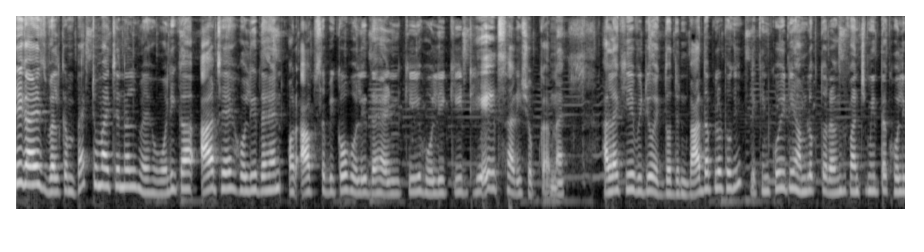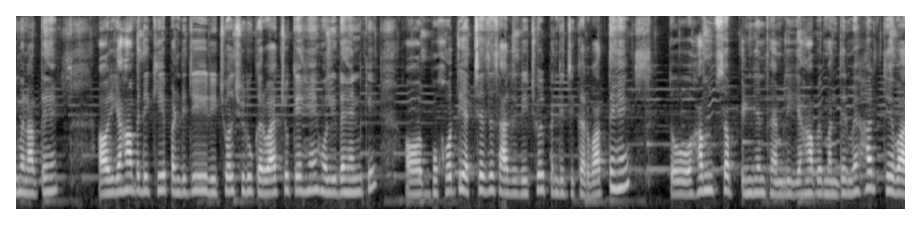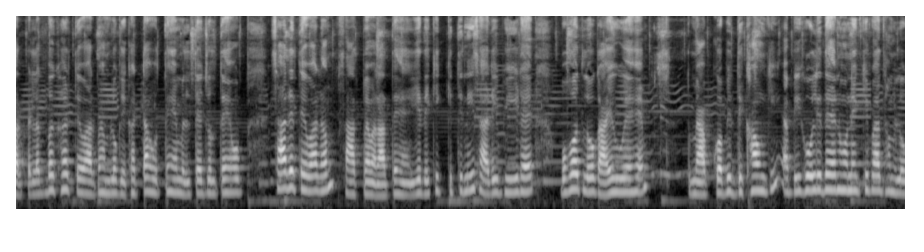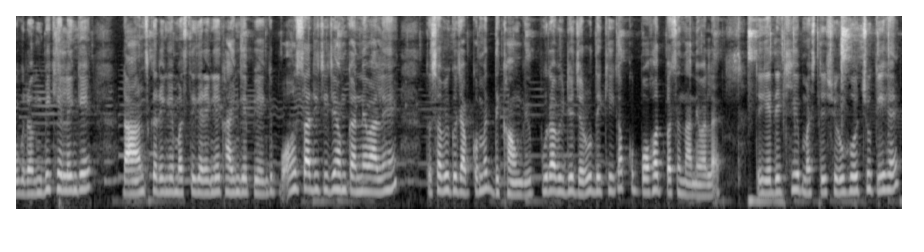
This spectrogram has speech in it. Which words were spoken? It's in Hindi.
Hey guys welcome back to my channel मैं हूँ मोनिका आज है होली दहन और आप सभी को होली दहन की, होली की ढेर सारी शुभकामनाएँ। हालाँकि ये वीडियो एक दो दिन बाद अपलोड होगी, लेकिन कोई नहीं, हम लोग तो रंग पंचमी तक होली मनाते हैं। और यहाँ पे देखिए, पंडित जी रिचुअल शुरू करवा चुके हैं होली दहन के और बहुत ही अच्छे से सारे रिचुअल पंडित जी करवाते हैं। तो हम सब इंडियन फैमिली यहाँ पे मंदिर में हर त्यौहार पे, लगभग हर त्यौहार पे हम लोग इकट्ठा होते हैं, मिलते जुलते हैं और सारे त्यौहार हम साथ में मनाते हैं। ये देखिए कितनी सारी भीड़ है, बहुत लोग आए हुए हैं। तो मैं आपको अभी दिखाऊँगी। अभी होली दहन होने के बाद हम लोग रंग भी खेलेंगे, डांस करेंगे, मस्ती करेंगे, खाएँगे, पिएँगे, बहुत सारी चीज़ें हम करने वाले हैं। तो सभी कुछ आपको मैं दिखाऊँगी। पूरा वीडियो ज़रूर देखिएगा, आपको बहुत पसंद आने वाला है। तो ये देखिए मस्ती शुरू हो चुकी है।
